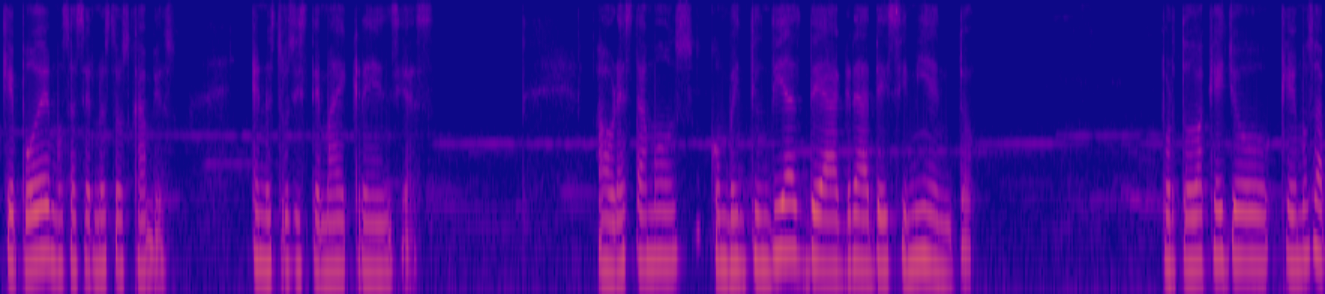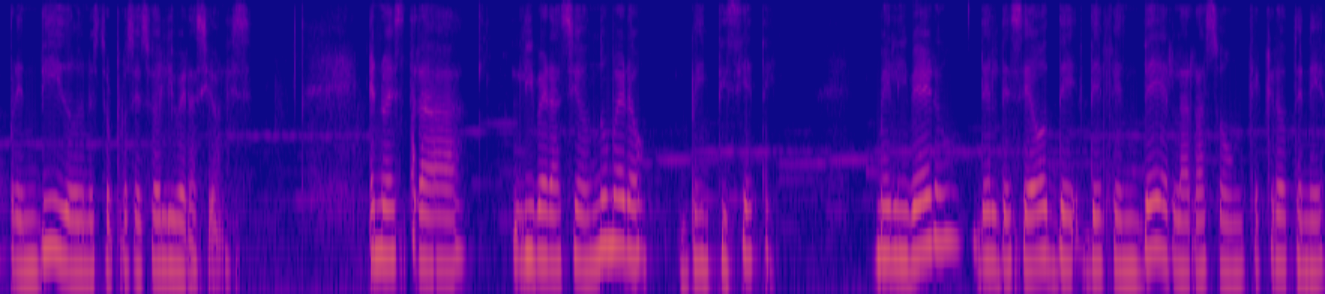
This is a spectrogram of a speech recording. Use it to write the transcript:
que podemos hacer nuestros cambios en nuestro sistema de creencias, Ahora estamos con 21 días de agradecimiento por todo aquello que hemos aprendido de nuestro proceso de liberaciones. En nuestra liberación número 27, me libero del deseo de defender la razón que creo tener.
